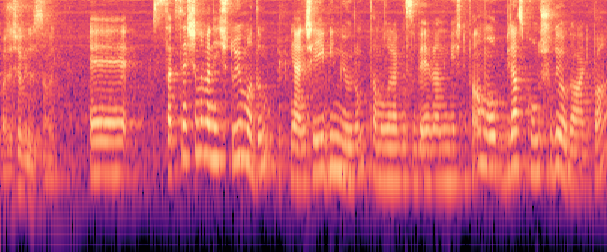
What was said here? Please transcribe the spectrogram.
paylaşabiliriz sanırım. Ee, Succession'ı ben hiç duymadım. Yani şeyi bilmiyorum tam olarak nasıl bir evrenden geçtiğini falan ama o biraz konuşuluyor galiba.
